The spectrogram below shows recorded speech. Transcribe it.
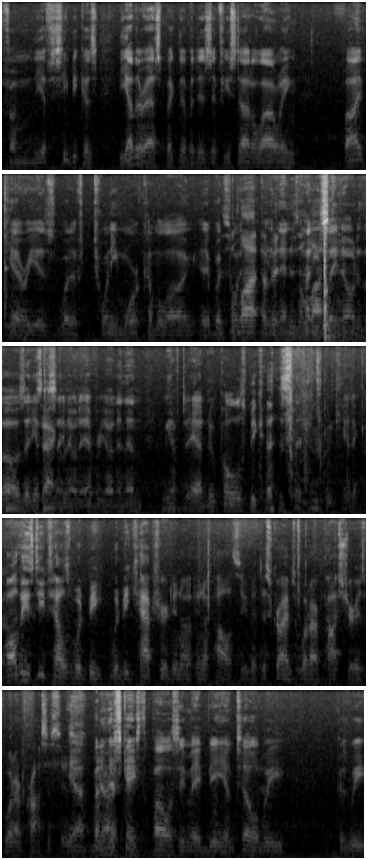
from the FCC, because the other aspect of it is if you start allowing five carriers, what if twenty more come along? At what There's a point- lot of it. And There's a then how lot do you say no to those? Then you have to say Exactly. no to everyone, and then we have to add new poles because we can't accommodate. All these details would be, would be captured in a, in a policy that describes what our posture is, what our process is. Yeah, but what in our- this case, the policy may be until we, because we,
